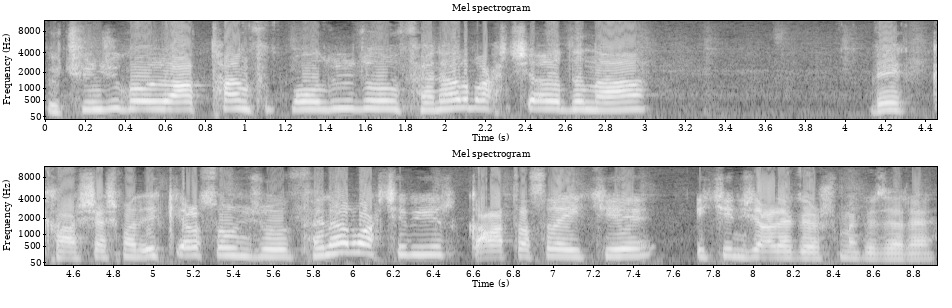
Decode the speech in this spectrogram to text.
3. golü atan futbolcuydu Fenerbahçe adına ve karşılaşmada ilk yarı sonucu Fenerbahçe 1 Galatasaray 2 ikinci yarıda görüşmek üzere.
